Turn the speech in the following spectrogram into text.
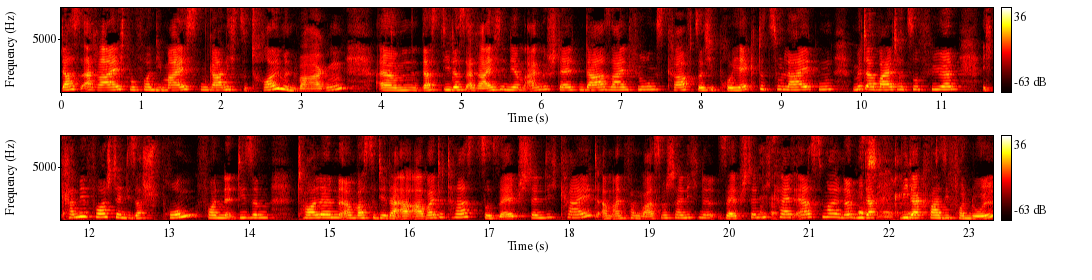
das erreicht, wovon die meisten gar nicht zu träumen wagen, ähm, dass die das erreichen in ihrem Angestellten-Dasein, Führungskraft, solche Projekte zu leiten, Mitarbeiter zu führen. Ich kann mir vorstellen, vorstellen, dieser Sprung von diesem tollen, ähm, was du dir da erarbeitet hast, zur Selbstständigkeit. Am Anfang war es wahrscheinlich eine Selbstständigkeit erstmal, ne? Wieder, Absolut, wieder quasi von null.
